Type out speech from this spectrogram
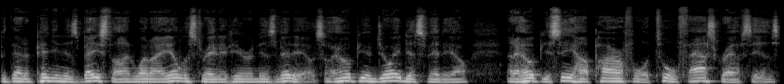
But that opinion is based on what I illustrated here in this video. So I hope you enjoyed this video. And I hope you see how powerful a tool FastGraphs is.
